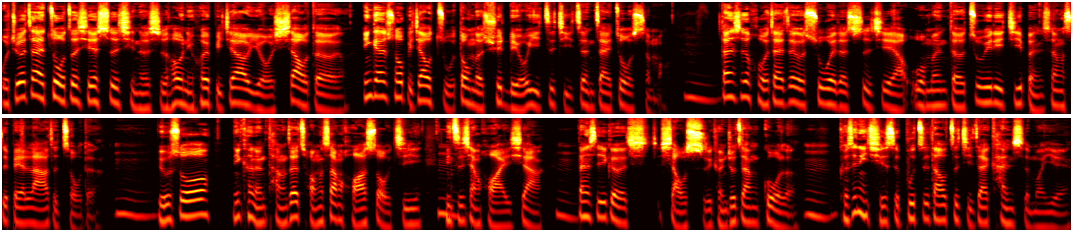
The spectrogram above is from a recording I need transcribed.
我觉得在做这些事情的时候，你会比较有效的，应该说比较主动的去留意自己正在做什么。嗯，但是活在这个数位的世界啊，我们的注意力基本上是被拉着走的。嗯，比如说你可能躺在床上划手机，嗯、你只想划一下，嗯，但是一个小时可能就这样过了，嗯，可是你其实不知道自己在看什么耶，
